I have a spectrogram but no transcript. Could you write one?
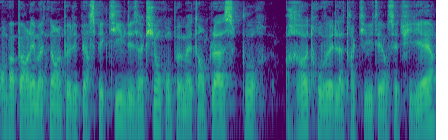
on va parler maintenant un peu des perspectives, des actions qu'on peut mettre en place pour retrouver de l'attractivité dans cette filière.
